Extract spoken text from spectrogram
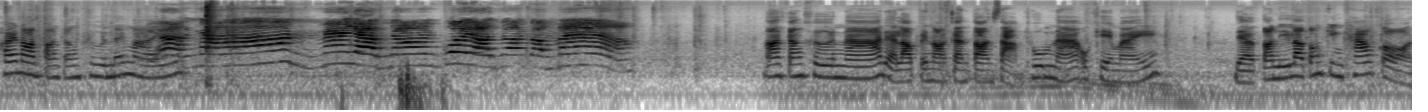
ค่อยนอนตอนกลางคืนได้ไหม อยากนอนแม่อยากนอนกล้วยอยากนอนกับแม่ นอนกลางคืนนะ เดี๋ยวเราไปนอนกันตอนสามทุ่มนะ โอเคไหม เดี๋ยวตอนนี้เราต้องกินข้าวก่อน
